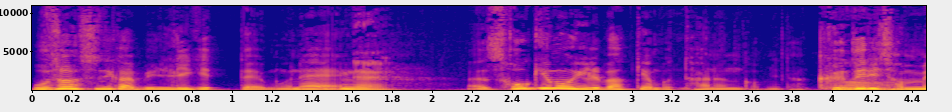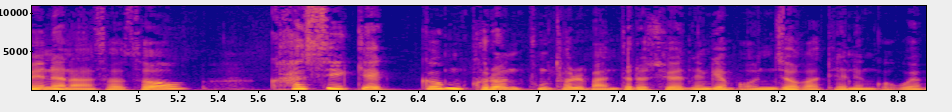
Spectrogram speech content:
우선순위가 밀리기 때문에 네. 소규모 일밖에 못하는 겁니다. 그들이 어. 전면에 나서서 할 수 있게끔 그런 풍토를 만들어줘야 되는 게 먼저가 되는 거고요.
